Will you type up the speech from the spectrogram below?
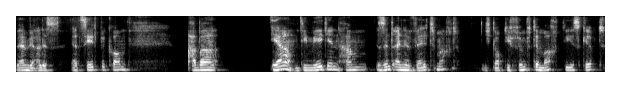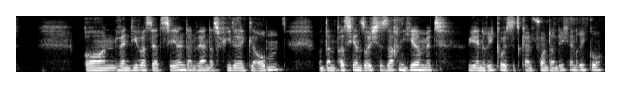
werden wir alles erzählt bekommen. Aber ja, die Medien haben, sind eine Weltmacht. Ich glaube, die fünfte Macht, die es gibt. Und wenn die was erzählen, dann werden das viele glauben. Und dann passieren solche Sachen hier mit, wie Enrico, ist jetzt kein Front an dich, Enrico,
